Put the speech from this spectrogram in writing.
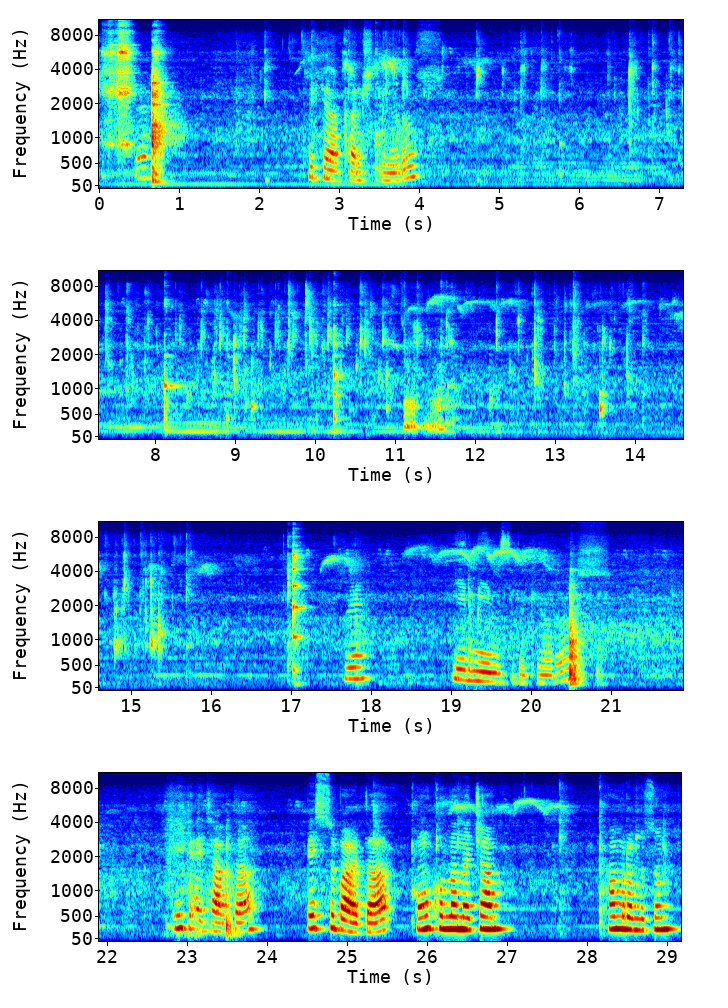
İşte tekrar karıştırıyoruz. ve irmiğimizi döküyoruz. İlk etapta 5 su bardağı un kullanacağım. Hamurumuzun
